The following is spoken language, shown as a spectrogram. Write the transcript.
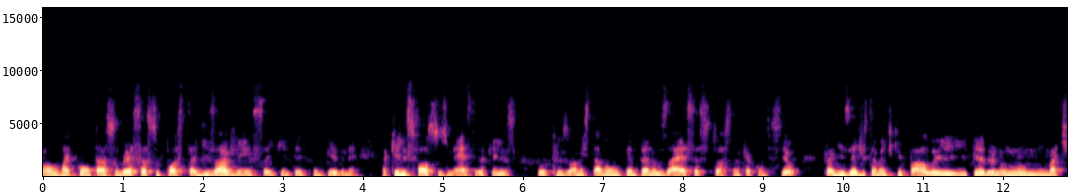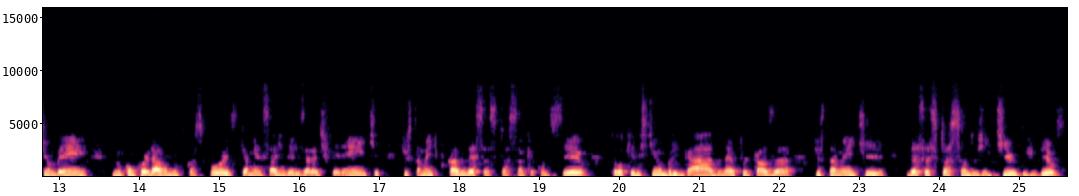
Paulo vai contar sobre essa suposta desavença que ele teve com Pedro, né? Aqueles falsos mestres, aqueles outros homens estavam tentando usar essa situação que aconteceu para dizer justamente que Paulo e Pedro não, não, não, batiam bem, não concordavam muito com as coisas, que a mensagem deles era diferente, justamente por causa dessa situação que aconteceu. Falou que eles tinham brigado, né, por causa justamente dessa situação dos gentios, dos judeus.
